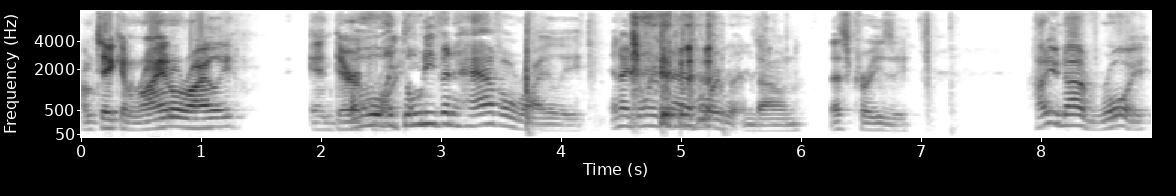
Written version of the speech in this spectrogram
I'm taking Ryan O'Reilly and Derek Oh, Roy. I don't even have O'Reilly, and I don't even have Roy written down. That's crazy. How do you not have Roy?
